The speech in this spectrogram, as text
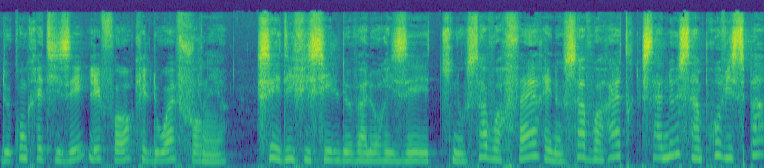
de concrétiser l'effort qu'il doit fournir. C'est difficile de valoriser nos savoir-faire et nos savoir-être, ça ne s'improvise pas.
